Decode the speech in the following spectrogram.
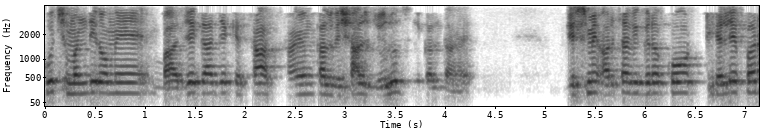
कुछ मंदिरों में बाजे गाजे के साथ सायंकाल विशाल जुलूस निकलता है, जिसमें अर्चा विग्रह को ठेले पर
